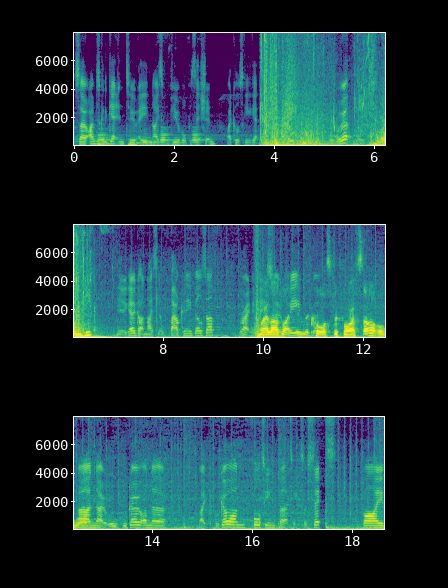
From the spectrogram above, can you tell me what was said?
So I'm just going to get into a nice viewable position. My Coolski get ready. Here you go got a nice little balcony built up. Right okay, Am I allowed so like we in the course before I start or what? uh, no, we'll, we'll go on the, like, we'll go on 14.30. So six, five,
